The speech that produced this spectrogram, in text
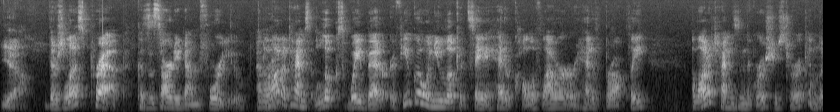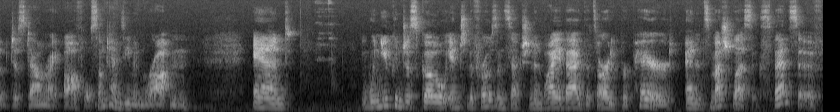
Yeah, There's less prep because it's already done for you. And a lot of times it looks way better. If you go and you look at, say, a head of cauliflower or a head of broccoli, a lot of times in the grocery store it can look just downright awful, sometimes even rotten. And when you can just go into the frozen section and buy a bag that's already prepared and it's much less expensive,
